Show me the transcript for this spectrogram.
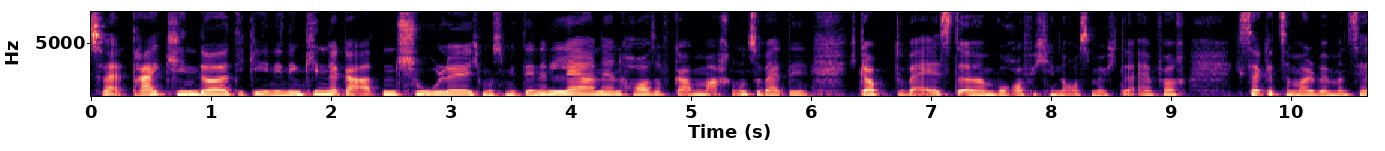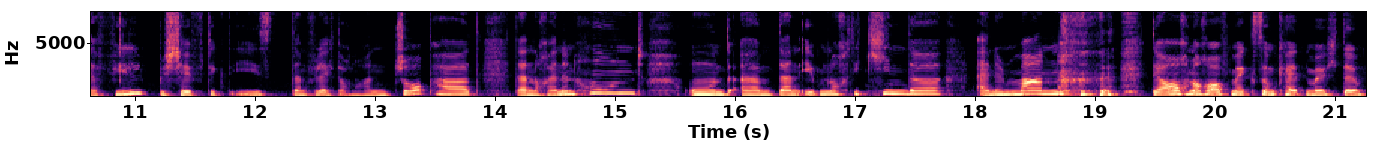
zwei, drei Kinder, die gehen in den Kindergarten, Schule, ich muss mit denen lernen, Hausaufgaben machen und so weiter. Ich glaube, du weißt, ähm, worauf ich hinaus möchte. Einfach, ich sage jetzt einmal, wenn man sehr viel beschäftigt ist, dann vielleicht auch noch einen Job hat, dann noch einen Hund und ähm, dann eben noch die Kinder, einen Mann, der auch noch Aufmerksamkeit möchte.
